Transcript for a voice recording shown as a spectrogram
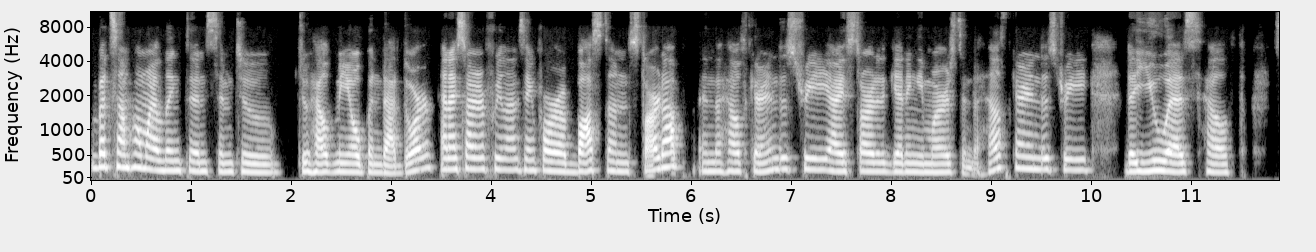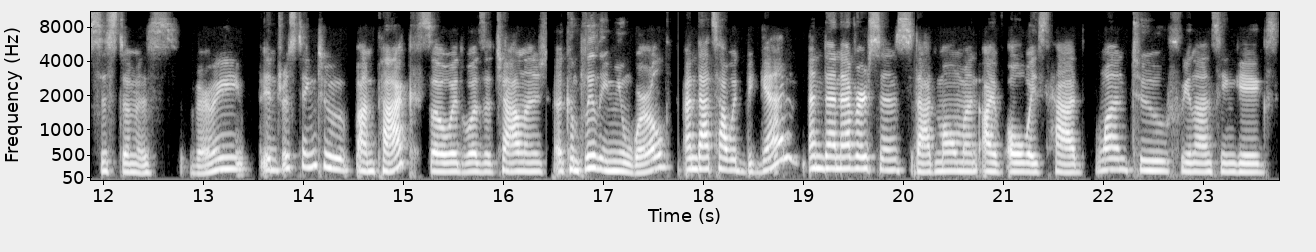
but somehow my LinkedIn seemed to to help me open that door. And I started freelancing for a Boston startup in the healthcare industry. I started getting immersed in the healthcare industry, the US health system is very interesting to unpack. So it was a challenge, a completely new world. And that's how it began. And then ever since that moment, I've always had one, two freelancing gigs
